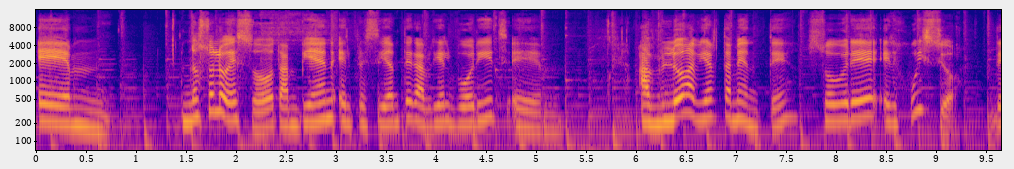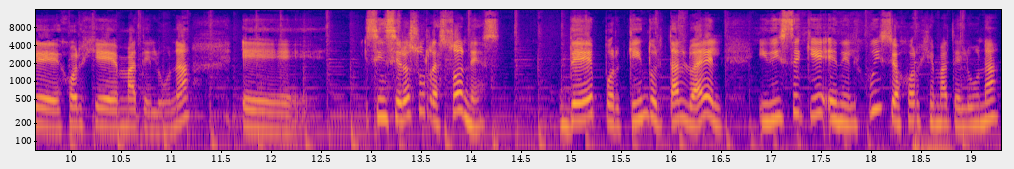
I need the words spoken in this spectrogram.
Em, no solo eso, también el presidente Gabriel Boric eh, habló abiertamente sobre el juicio de Jorge Mateluna, eh, sinceró sus razones de por qué indultarlo a él. Y dice que en el juicio a Jorge Mateluna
